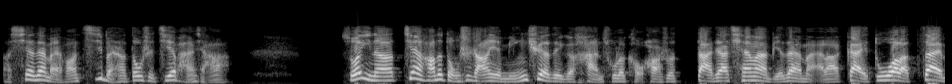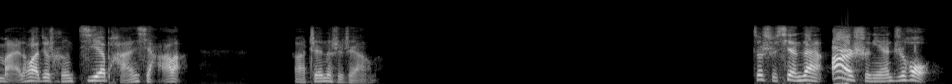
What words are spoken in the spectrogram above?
啊！现在买房基本上都是接盘侠了。所以呢，建行的董事长也明确这个喊出了口号，说大家千万别再买了，盖多了再买的话就成接盘侠了啊！真的是这样的，这是现在二十年之后，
